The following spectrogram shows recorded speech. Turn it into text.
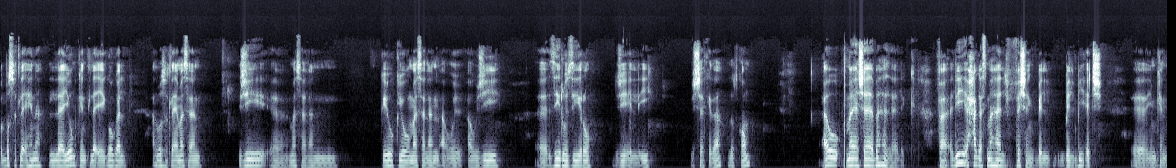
وتبص تلاقي هنا لا يمكن تلاقي جوجل هتبص تلاقي مثلا G آه، مثلا Q Q مثلا أو أو G آه، zero zero G L E بالشكل ده dot com. أو ما شابه ذلك. فدي حاجة اسمها ال phishing بال بال PH يمكن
